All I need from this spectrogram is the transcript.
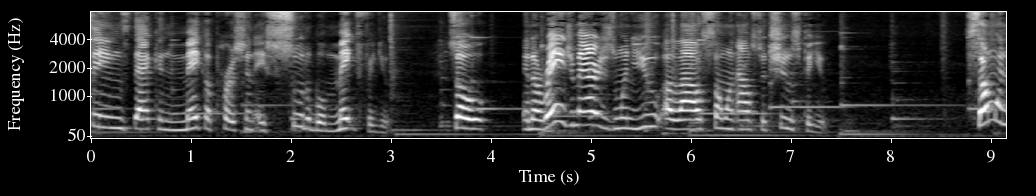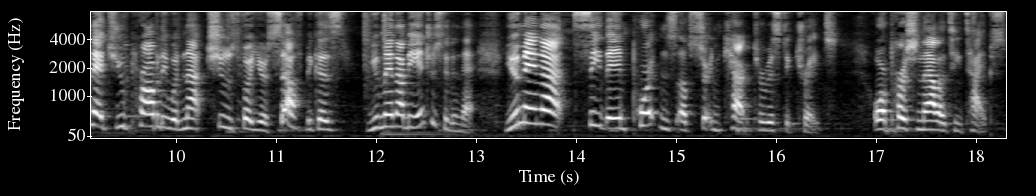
things that can make a person a suitable mate for you. So, an arranged marriage is when you allow someone else to choose for you. Someone that you probably would not choose for yourself because you may not be interested in that. You may not see the importance of certain characteristic traits or personality types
